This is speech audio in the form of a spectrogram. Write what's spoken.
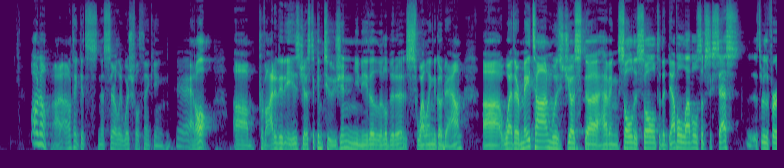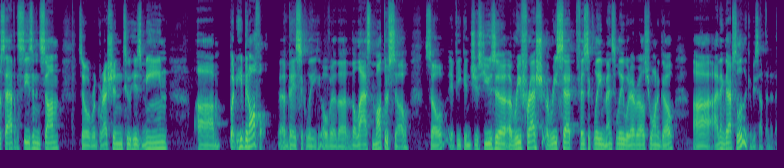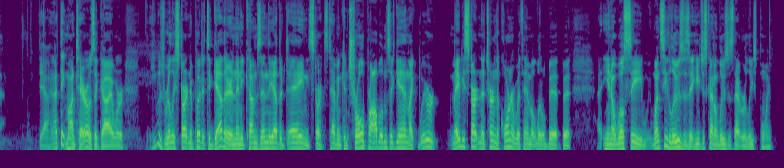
Oh no, I don't think it's necessarily wishful thinking at all um, provided it is just a contusion. You need a little bit of swelling to go down. Uh, whether Maton was just uh, having sold his soul to the devil levels of success through the first half of the season in some, so regression to his mean. Um, but he'd been awful uh, basically over the, the last month or so. So if he can just use a, a refresh, a reset physically, mentally, whatever else you want to go, uh, I think there absolutely could be something to that. Yeah, I think Montero is a guy where he was really starting to put it together. And then he comes in the other day and he starts having control problems again. Like we were maybe starting to turn the corner with him a little bit, but uh, you know, we'll see. Once he loses it, he just kind of loses that release point.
